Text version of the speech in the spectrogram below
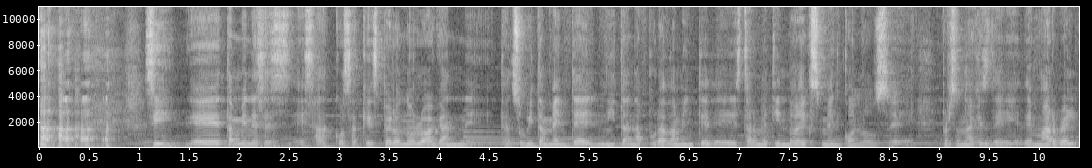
Sí, eh, también es, es- esa cosa que espero no lo hagan eh, tan súbitamente ni tan apuradamente de estar metiendo X-Men con los eh, personajes de, de Marvel.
